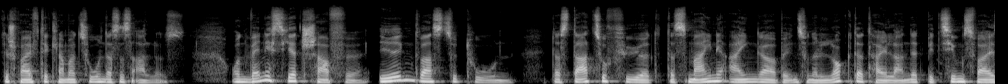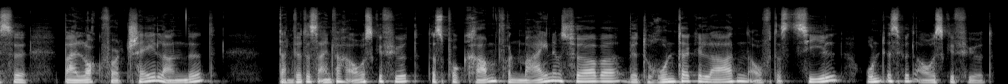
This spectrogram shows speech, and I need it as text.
geschweifte Klammer zu und das ist alles. Und wenn ich es jetzt schaffe, irgendwas zu tun, das dazu führt, dass meine Eingabe in so eine Log-Datei landet, beziehungsweise bei Log4j landet, dann wird es einfach ausgeführt. Das Programm von meinem Server wird runtergeladen auf das Ziel und es wird ausgeführt.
